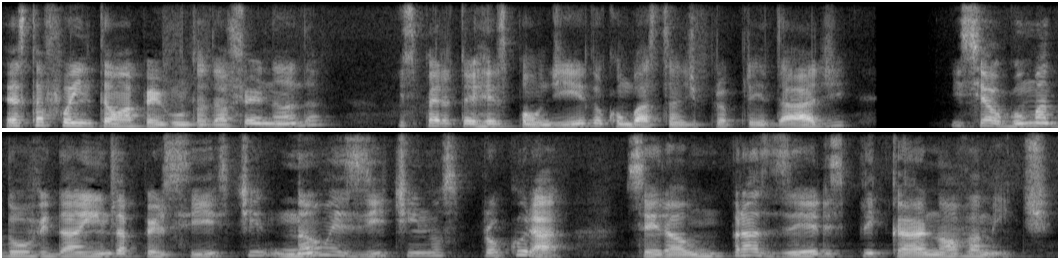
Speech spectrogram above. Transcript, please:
Esta foi então a pergunta da Fernanda. Espero ter respondido com bastante propriedade. E se alguma dúvida ainda persiste, não hesite em nos procurar. Será um prazer explicar novamente.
